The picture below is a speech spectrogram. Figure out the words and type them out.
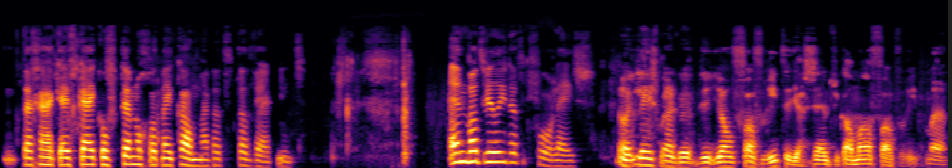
daar ga ik even kijken of ik daar nog wat mee kan, maar dat, dat werkt niet. En wat wil je dat ik voorlees? Nou, lees maar de, de, jouw favorieten. Ja, ze zijn natuurlijk allemaal favoriet. Maar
